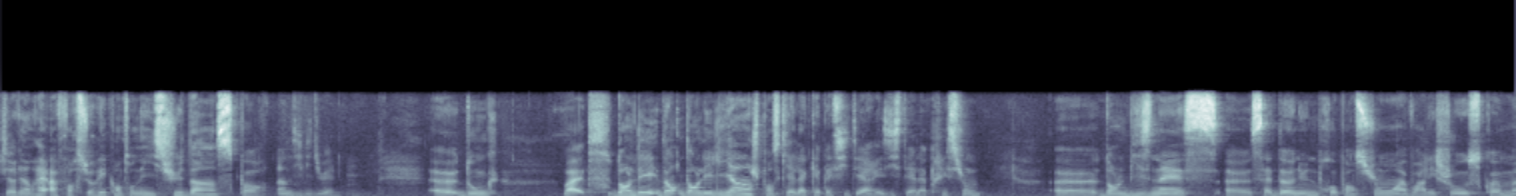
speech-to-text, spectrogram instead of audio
J'y reviendrai a fortiori quand on est issu d'un sport individuel. Euh, donc, bah, dans, les, dans, les, liens, je pense qu'il y a la capacité à résister à la pression. Euh, dans le business, euh, ça donne une propension à voir les choses comme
